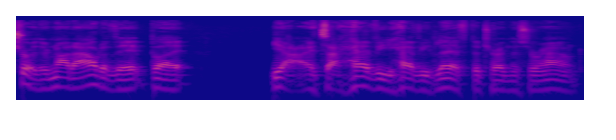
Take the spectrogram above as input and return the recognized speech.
sure they're not out of it, but yeah, it's a heavy heavy lift to turn this around.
